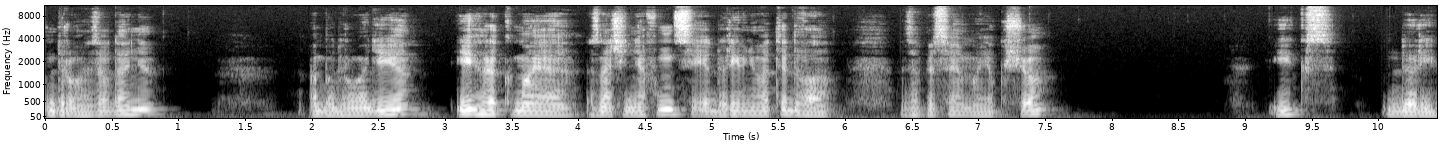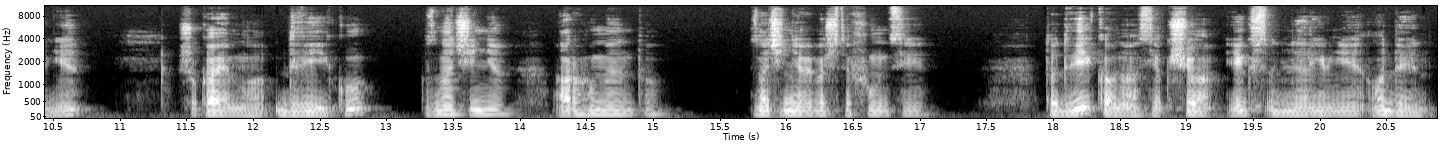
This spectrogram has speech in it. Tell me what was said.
друге завдання. Або друга дія. y має значення функції дорівнювати 2. Записуємо, якщо х дорівнює. Шукаємо двійку значення аргументу, значення, вибачте, функції. То двійка у нас, якщо х дорівнює 1,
